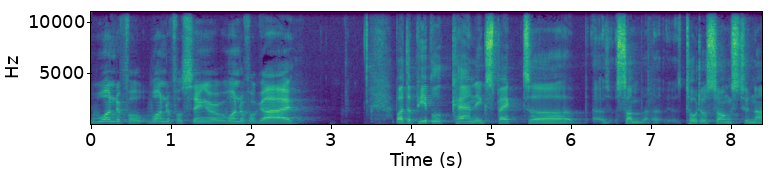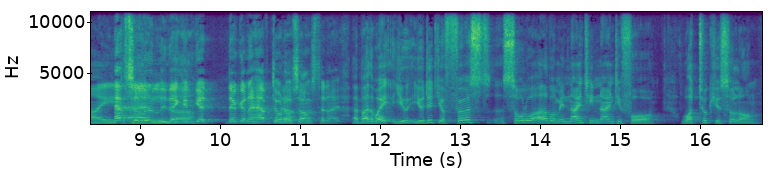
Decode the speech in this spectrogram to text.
wonderful, wonderful singer, wonderful guy. But the people can expect uh, uh, some uh, Toto songs tonight. Absolutely, and, they uh, can get. They're going to have Toto yeah. songs tonight. Uh, by the way, you, you did your first uh, solo album in 1994. What took you so long?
